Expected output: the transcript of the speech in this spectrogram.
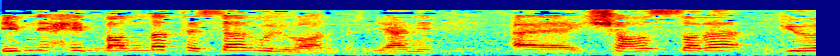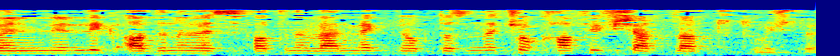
İbni Hibban'da tesahül vardır. Yani e, şahıslara güvenilirlik adını ve sıfatını vermek noktasında çok hafif şartlar tutmuştur.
